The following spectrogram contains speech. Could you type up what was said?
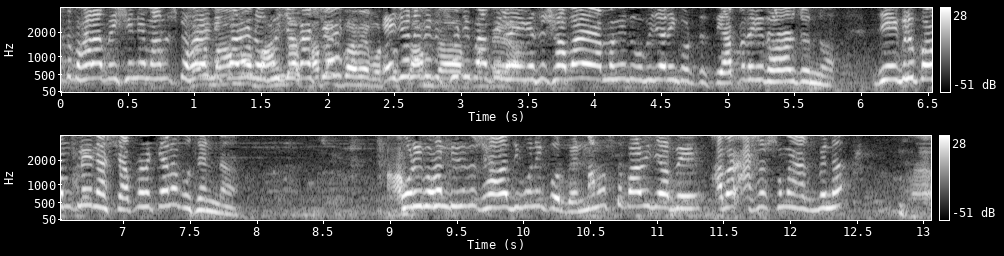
এত ভাড়া বেশি নিয়ে মানুষকে হয়রানি করেন? অভিযোগ আসে? এই জন্য কিন্তু ছুটি বাতিল হয়ে গেছে সবার আমরা কিন্তু অভিযানই করতেছি। আপনাদেরকে ধরার জন্য। যে এগুলো কমপ্লেন আসে আপনারা কেন বোঝেন না? পরিবহন বিধি তো সারা জীবনই করবেন। মানুষ তো বাড়ি যাবে আবার আসার সময় আসবে না। হ্যাঁ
